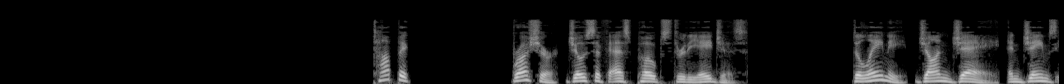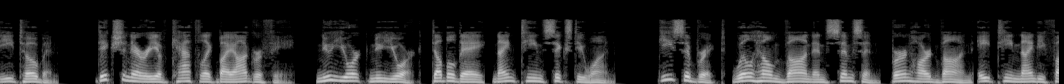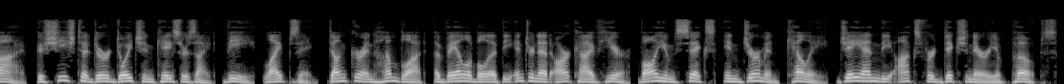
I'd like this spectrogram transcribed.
Brusher, Joseph S. Popes Through the Ages. Delaney, John J., and James E. Tobin. Dictionary of Catholic Biography. New York, New York, Doubleday, 1961. Giesebrecht, Wilhelm von and Simson, Bernhard von 1895, Geschichte der deutschen Kaiserzeit, v. Leipzig, Duncker and Humblot, available at the Internet Archive here, Volume 6, in German Kelly, J. N. The Oxford Dictionary of Popes.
